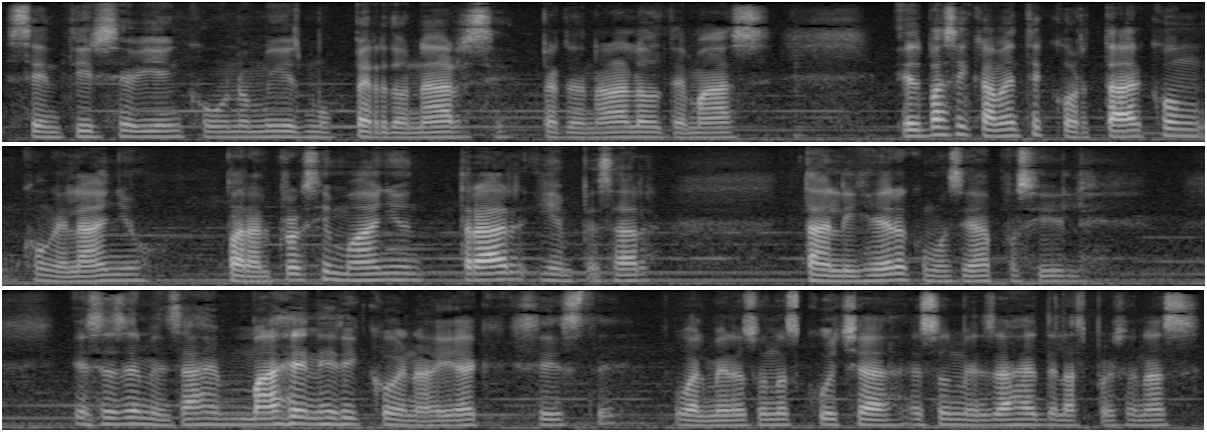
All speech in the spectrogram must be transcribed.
sentirse bien con uno mismo, perdonarse, perdonar a los demás. Es básicamente cortar con, con el año para el próximo año entrar y empezar tan ligero como sea posible. Ese es el mensaje más genérico de Navidad que existe o al menos uno escucha esos mensajes de las personas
